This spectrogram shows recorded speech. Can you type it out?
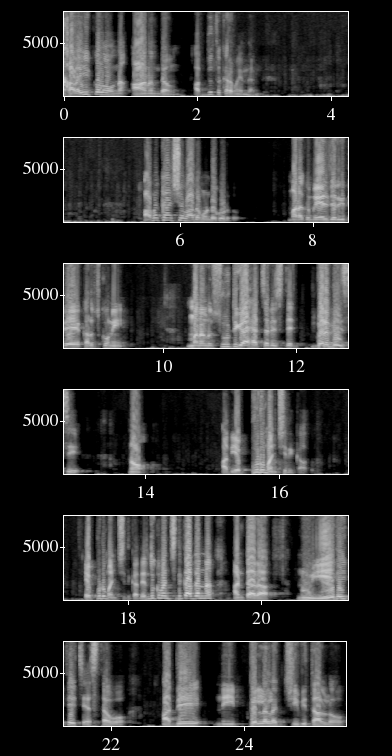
కలయికలో ఉన్న ఆనందం అద్భుతకరమైందండి. అవకాశవాదం ఉండకూడదు. మనకు మేలు జరిగితే కరుచుకొని మనల్ని సూటిగా హెచ్చరిస్తే విడదీసి నో అది ఎప్పుడు మంచిది కాదు. ఎప్పుడు మంచిది కాదు. ఎందుకు మంచిది కాదన్నా? అంటారా నువ్వు ఏదైతే చేస్తావో అదే నీ పిల్లల జీవితాల్లో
